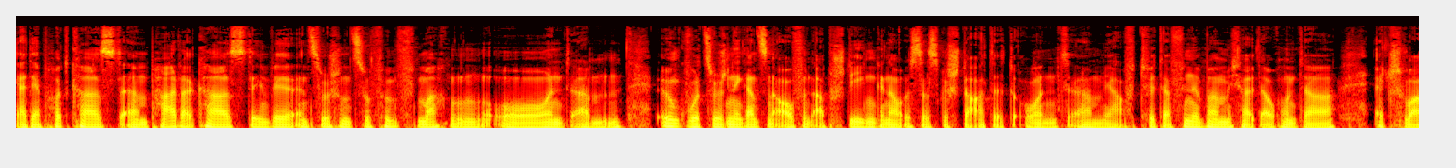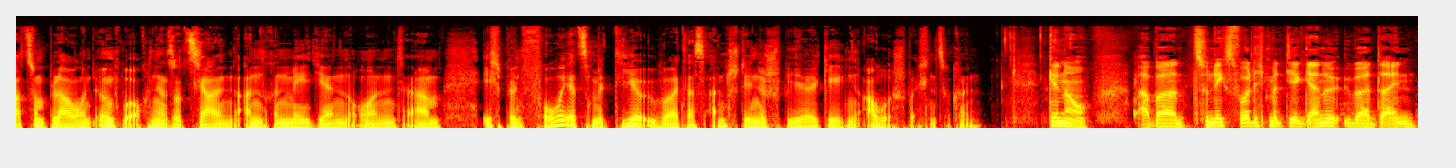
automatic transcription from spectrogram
ja der Podcast ähm, Padercast, den wir inzwischen zu fünf machen und ähm, irgendwo zwischen den ganzen Auf- und Abstiegen genau ist das gestartet und ähm, ja auf Twitter findet man mich halt auch unter Schwarz und Blau und irgendwo auch in den sozialen anderen Medien und ähm, ich bin froh jetzt mit dir über das anstehende Spiel gegen Aue sprechen zu können. Genau, aber zunächst wollte ich mit dir gerne über dein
